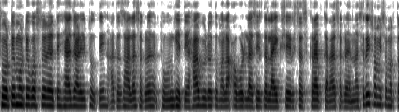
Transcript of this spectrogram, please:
छोटे मोठे वस्तू नाही तर ह्या जाळीत ठेवते. आता झालं सगळं ठेवून घेते. हा व्हिडिओ तुम्हाला आवडला असेल तर लाईक शेअर सबस्क्राईब करा सगळ्यांना. श्री स्वामी समर्थ.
